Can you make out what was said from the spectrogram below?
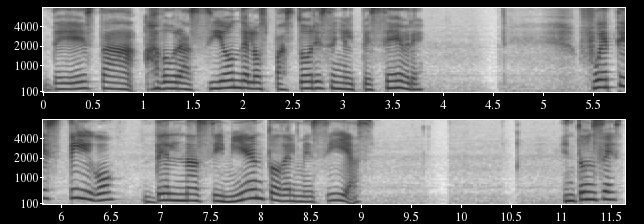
de esta adoración de los pastores en el pesebre. Fue testigo del nacimiento del Mesías. Entonces,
